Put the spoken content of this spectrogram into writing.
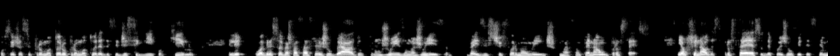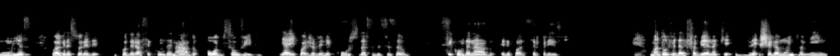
ou seja, se o promotor ou promotora decidir seguir com aquilo, ele, o agressor vai passar a ser julgado por um juiz ou uma juíza. Vai existir formalmente uma ação penal, um processo. E ao final desse processo, depois de ouvir testemunhas, o agressor ele poderá ser condenado ou absolvido. E aí pode haver recurso dessa decisão. Se condenado, ele pode ser preso. Uma dúvida, Fabiana, que chega muito a mim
